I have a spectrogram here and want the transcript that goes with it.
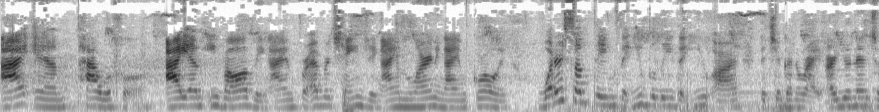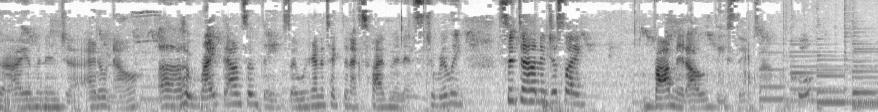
I am powerful. I am evolving. I am forever changing. I am learning. I am growing. What are some things that you believe that you are that you're gonna write? Are you a ninja? I am a ninja. I don't know. Uh, write down some things. And we're gonna take the next five minutes to really sit down and just like vomit all of these things out. Cool?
